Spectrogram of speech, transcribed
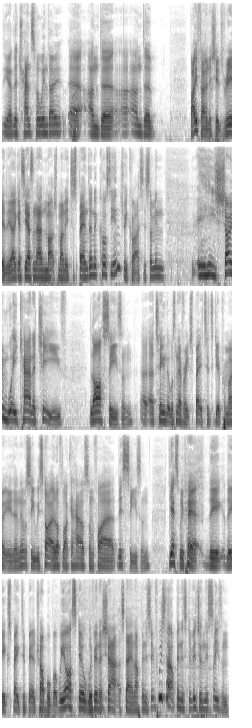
you know the transfer window uh, under uh, under both ownerships really. I guess he hasn't had much money to spend. And of course the injury crisis. I mean he's shown what he can achieve last season a, a team that was never expected to get promoted. And obviously we started off like a house on fire this season. Yes we've hit the the expected bit of trouble but we are still within a shout of staying up in this if we stay up in this division this season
